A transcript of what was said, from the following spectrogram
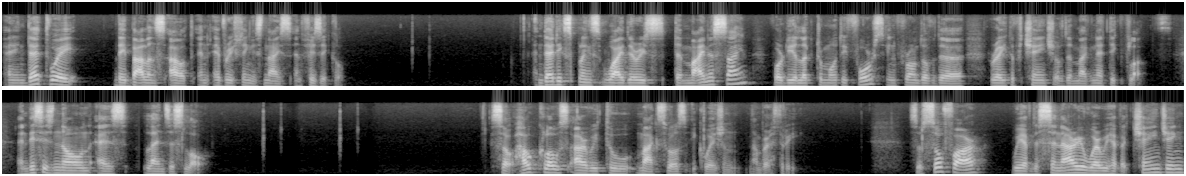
And in that way, they balance out and everything is nice and physical. And that explains why there is the minus sign for the electromotive force in front of the rate of change of the magnetic flux. And this is known as Lenz's law. So how close are we to Maxwell's equation number three? So, so far we have the scenario where we have a changing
